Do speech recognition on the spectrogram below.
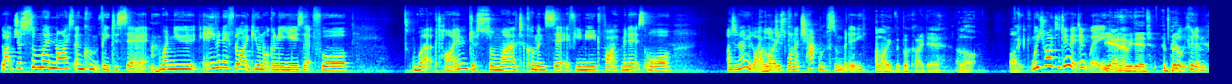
Like just somewhere nice and comfy to sit when you even if like you're not going to use it for work time, just somewhere to come and sit if you need five minutes or I don't know, like, like- you just want to chat with somebody. I like the book idea a lot. Like We tried to do it, didn't we? yeah, no, we did, but, But we couldn't.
